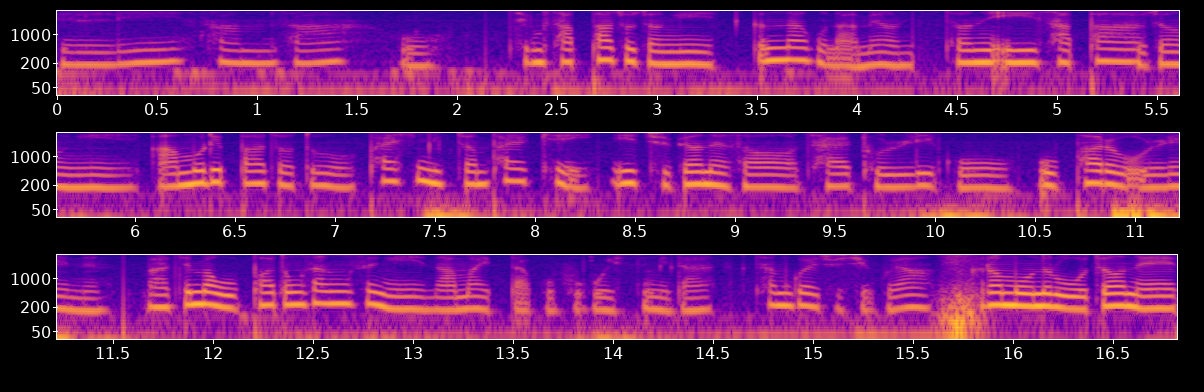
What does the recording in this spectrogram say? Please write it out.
1, 2, 3, 4, 5 지금 4파 조정이 끝나고 나면 저는 이 4파 조정이 아무리 빠져도 86.8K 이 주변에서 잘 돌리고 5파를 올리는 마지막 5파동 상승이 남아있다고 보고 있습니다. 참고해 주시고요. 그럼 오늘 오전에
